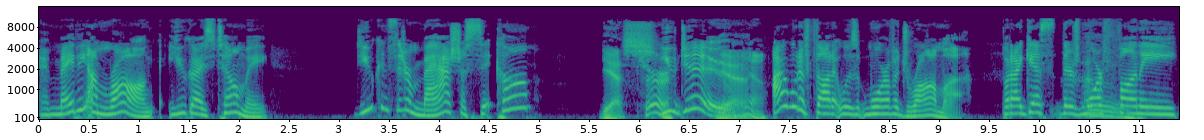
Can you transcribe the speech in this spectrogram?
And maybe I'm wrong. You guys tell me. Do you consider MASH a sitcom? Yes. Sure. You do. Yeah. Yeah. I would have thought it was more of a drama, but I guess there's more funny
